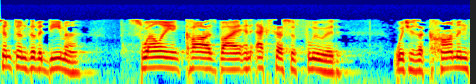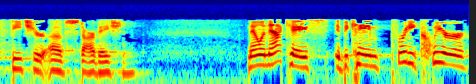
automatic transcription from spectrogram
symptoms of edema, swelling caused by an excess of fluid, which is a common feature of starvation. Now, in that case, it became pretty clear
